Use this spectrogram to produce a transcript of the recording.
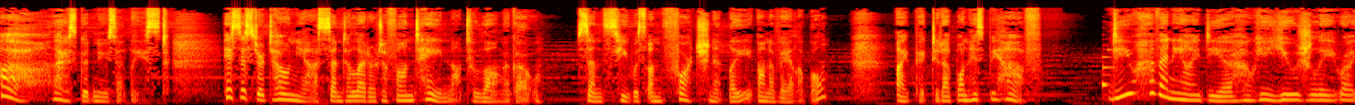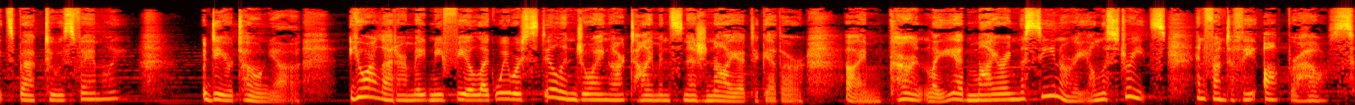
Ah, that is good news at least. His sister Tonia sent a letter to Fontaine not too long ago. Since he was unfortunately unavailable, I picked it up on his behalf. Do you have any idea how he usually writes back to his family? Dear Tonia, Your letter made me feel like we were still enjoying our time in Snezhnaya together. I'm currently admiring the scenery on the streets in front of the Opera House.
